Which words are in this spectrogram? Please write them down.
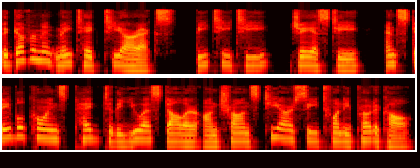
The government may take TRX, BTT, JST, and stablecoins pegged to the US dollar on Tron's TRC20 protocol,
